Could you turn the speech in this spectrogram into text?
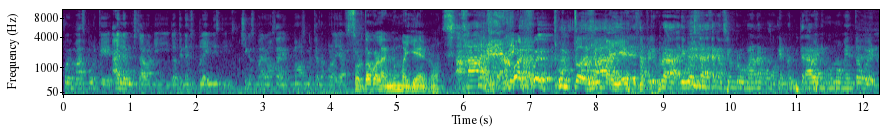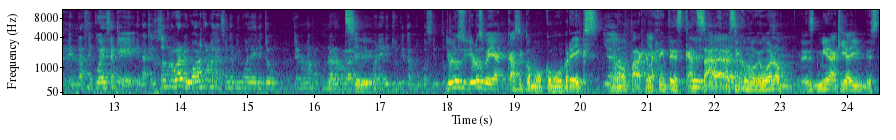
fue más porque a él le gustaban y lo tenía en su playlist y chingas madre, vamos a, vamos a meterla por allá. Sobre todo con la Numa Ye, ¿no? Ajá. ¿Cuál fue el punto de Numa Ye? Esta película, digo, esta, esta canción rumana como que no entraba en ningún momento en, en la secuencia que, en la que se usó, pero bueno, igual con la canción de Blink-182, tiene una, una rola Sí. de Blink-182 que tampoco siento Yo los, yo los veía casi como, como breaks, Ya. ¿no? Para que la gente descansara, así como que, bueno, es- mira, aquí hay es,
